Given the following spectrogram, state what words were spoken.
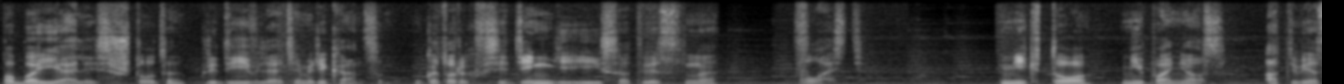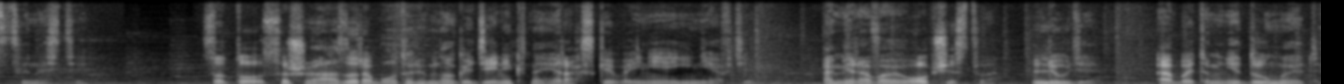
побоялись что-то предъявлять американцам, у которых все деньги и, соответственно, власть. Никто не понес ответственности. Зато США заработали много денег на иракской войне и нефти. А мировое общество, люди, об этом не думают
